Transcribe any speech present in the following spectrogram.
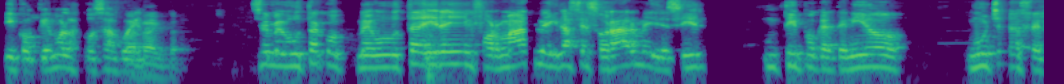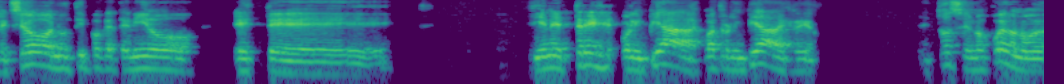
y copiemos las cosas buenas. Correcto. Entonces me gusta, me gusta ir a informarme, ir a asesorarme y decir un tipo que ha tenido muchas selecciones, un tipo que ha tenido, este, tiene tres olimpiadas, cuatro olimpiadas, creo. Entonces no puedo, no,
